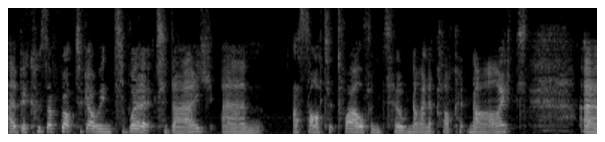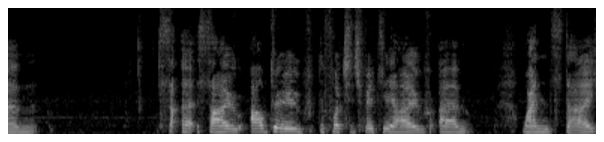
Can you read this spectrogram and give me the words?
uh, because I've got to go into work today. Um, I start at 12 until 9 o'clock at night. Um, so, uh, so I'll do the footage video um, Wednesday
